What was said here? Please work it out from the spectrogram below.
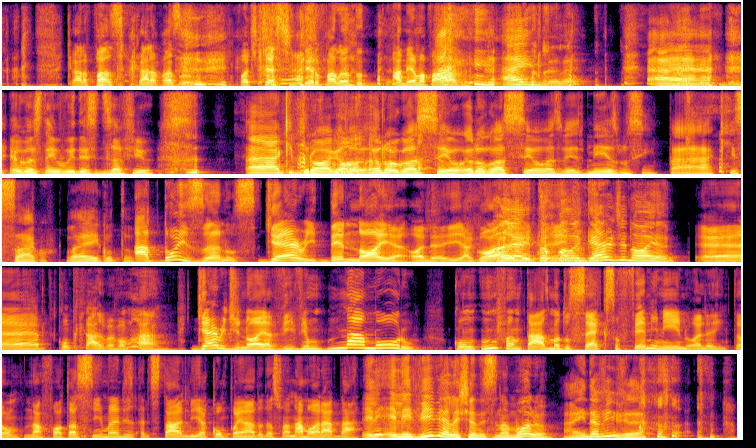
O cara passa, o cara passa o podcast inteiro falando a mesma palavra. Ainda, né? Ah, eu gostei muito desse desafio. Ah, que droga. Eu não, eu não gosto seu. Eu não gosto seu, às vezes, mesmo assim. Ah, que saco. Vai aí, Couto. Há dois anos, Gary Denoia, olha aí, agora. Olha aí, tô entendo. falando Gary de Noia. É complicado, mas vamos lá. Gary de Noia vive um namoro com um fantasma do sexo feminino. Olha aí. Então, na foto acima, ele está ali acompanhado da sua namorada. Ele, ele vive, Alexandre, esse namoro? Ainda vive, né?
